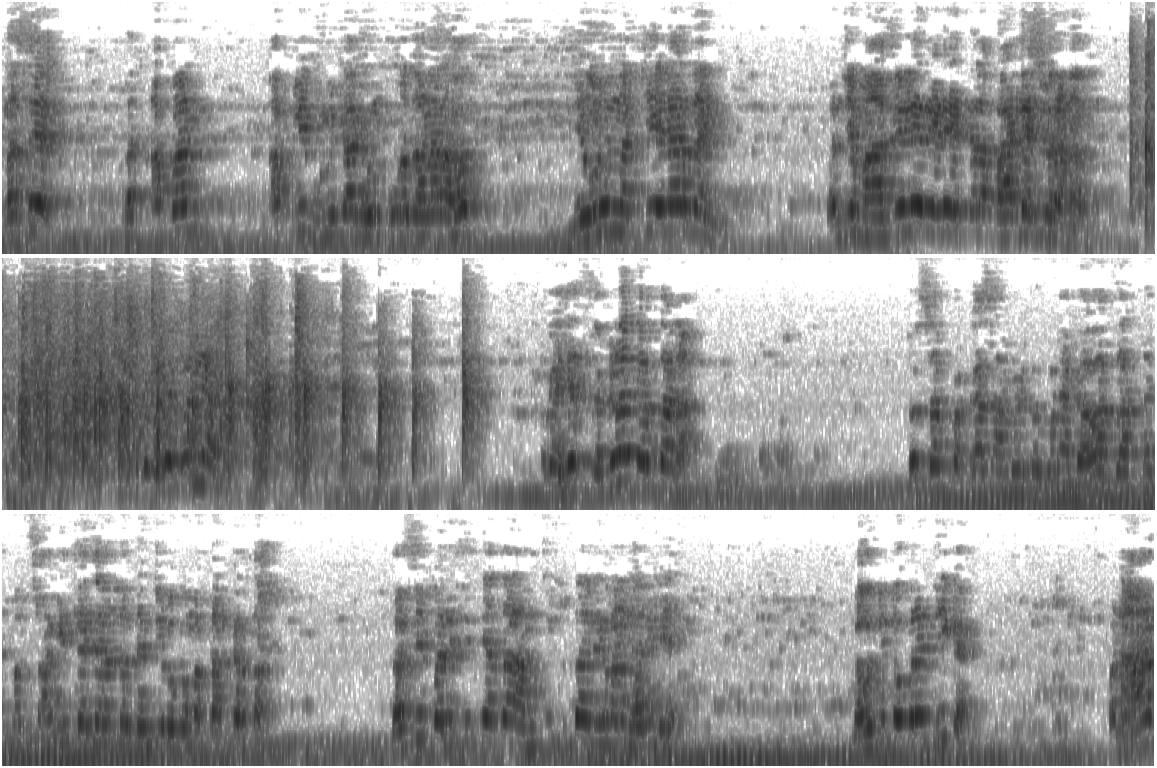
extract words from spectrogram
नसेल तर आपण आपली भूमिका घेऊन पुढे जाणार आहोत. निवडून नक्की येणार नाही. पण जे माजलेले रेडे आहेत त्याला पाडल्याशिवाय राहणार नाही. हे सगळं करताना? जसं प्रकाश आंबेडकर कोणा गावात जात नाहीत पण सांगितल्याच्या नंतर त्यांची लोक मतदान करतात. तशी परिस्थिती आता आमची सुद्धा निर्माण झालेली आहे. नव्हती तोपर्यंत ठीक आहे. पण आज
